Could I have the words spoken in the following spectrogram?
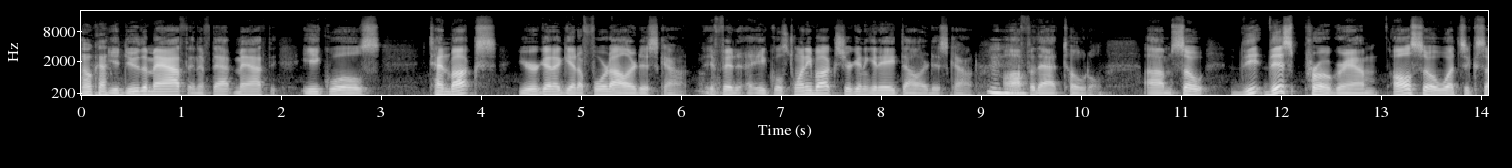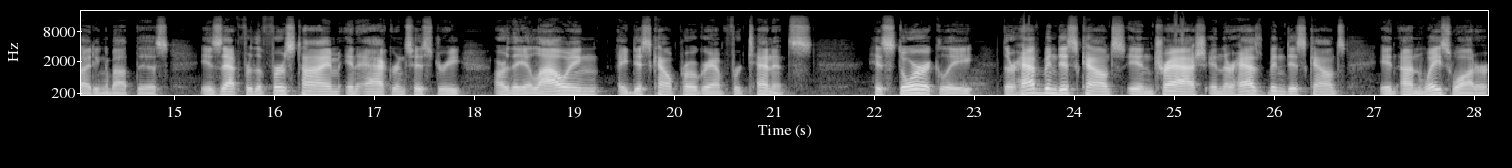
Okay. You do the math, and if that math equals 10 bucks, you're going to get a $4 discount. If it equals 20 bucks, you're going to get an $8 discount off of that total. Um, so th- this program, also what's exciting about this is that for the first time in Akron's history, are they allowing a discount program for tenants? historically there have been discounts in trash and there has been discounts in on wastewater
